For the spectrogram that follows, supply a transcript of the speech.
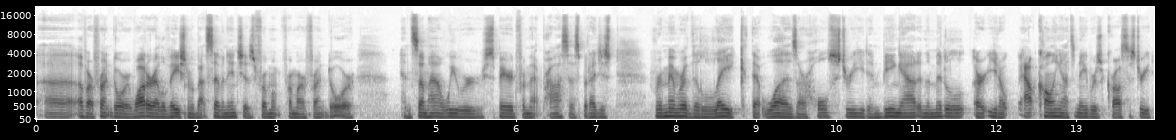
uh, of our front door, water elevation of about seven inches from from our front door, and somehow we were spared from that process. But I just remember the lake that was our whole street and being out in the middle, or you know, out calling out to neighbors across the street.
